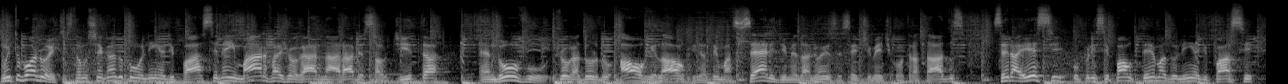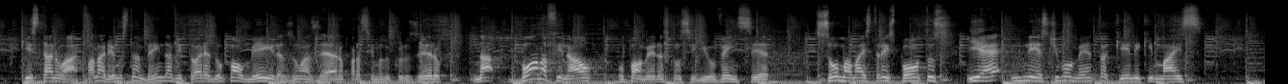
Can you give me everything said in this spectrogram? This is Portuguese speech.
Muito boa noite. Estamos chegando com linha de passe. Neymar vai jogar na Arábia Saudita. É novo jogador do Al Hilal, que já tem uma série de medalhões recentemente contratados. Será esse o principal tema do linha de passe que está no ar. Falaremos também da vitória do Palmeiras, 1 a 0 para cima do Cruzeiro. Na bola final, o Palmeiras conseguiu vencer, soma mais três pontos e é, neste momento, aquele que mais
